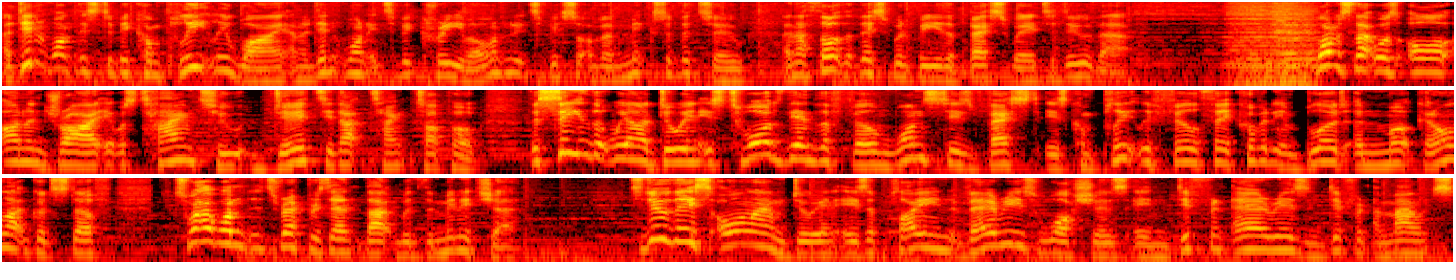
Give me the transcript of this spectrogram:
I didn't want this to be completely white and I didn't want it to be cream, I wanted it to be sort of a mix of the two and I thought that this would be the best way to do that. Once that was all on and dry, it was time to dirty that tank top up. The scene that we are doing is towards the end of the film, once his vest is completely filthy, covered in blood and muck and all that good stuff. So I wanted to represent that with the miniature. To do this, all I'm doing is applying various washers in different areas and different amounts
